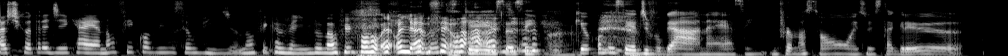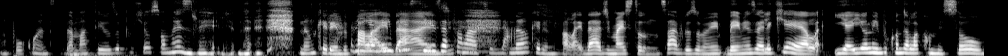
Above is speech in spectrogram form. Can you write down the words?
acho que outra dica é não fica ouvindo seu vídeo, não fica vendo, não fica olhando seu esqueça, assim, porque eu comecei a divulgar, né, assim, informações no Instagram, um pouco antes da Mateusa, porque eu sou mais velha, né? Não querendo falar a idade. Precisa falar a sua idade. Não querendo falar a idade, mas todo mundo sabe que eu sou bem, bem mais velha que ela. E aí eu lembro quando ela começou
